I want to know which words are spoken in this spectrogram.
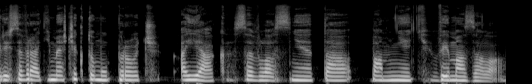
Když se vrátíme ještě k tomu, proč a jak se vlastně ta paměť vymazala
